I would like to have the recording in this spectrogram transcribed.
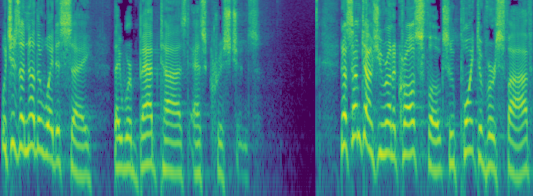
which is another way to say they were baptized as Christians. Now, sometimes you run across folks who point to verse 5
